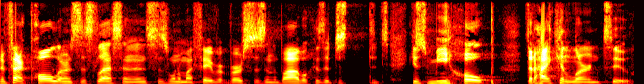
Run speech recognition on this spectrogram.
In fact, Paul learns this lesson, and this is one of my favorite verses in the Bible because it just it gives me hope that I can learn too.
